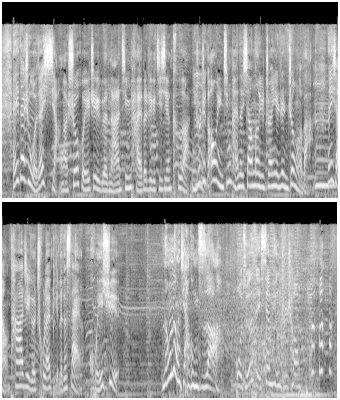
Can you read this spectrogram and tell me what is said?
哎，但是我在想啊，说回这个拿金牌的这个季先科啊，你说这个奥运金牌呢，相当于专业认证了吧？嗯那你想他这个出来比了个赛，回去能不能加工资啊？我觉得得先评职称，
